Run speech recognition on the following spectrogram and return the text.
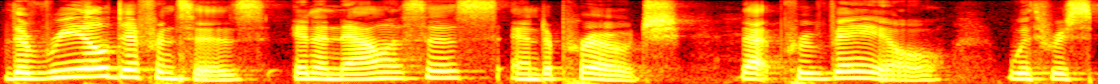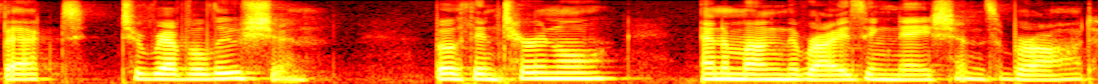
the real differences in analysis and approach that prevail with respect to revolution, both internal and among the rising nations abroad.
